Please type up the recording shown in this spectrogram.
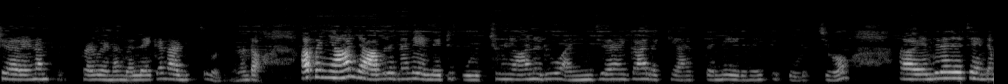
ഷെയർ ചെയ്യണം സബ്സ്ക്രൈബ് ചെയ്യണം ബെല്ലൈക്കൺ അടിച്ചു കൊടുക്കണം കേട്ടോ അപ്പം ഞാൻ രാവിലെ തന്നെ എഴുന്നേറ്റ് കുളിച്ചു. ഞാനൊരു അഞ്ചേകാലൊക്കെ ആയി തന്നെ എഴുന്നേറ്റ് കുളിച്ചു. എന്തിനാന്ന് വെച്ചാൽ എന്റെ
